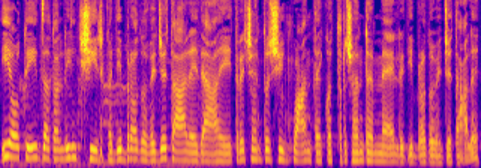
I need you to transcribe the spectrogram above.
Io ho utilizzato all'incirca di brodo vegetale dai 350 ai 400 ml di brodo vegetale.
